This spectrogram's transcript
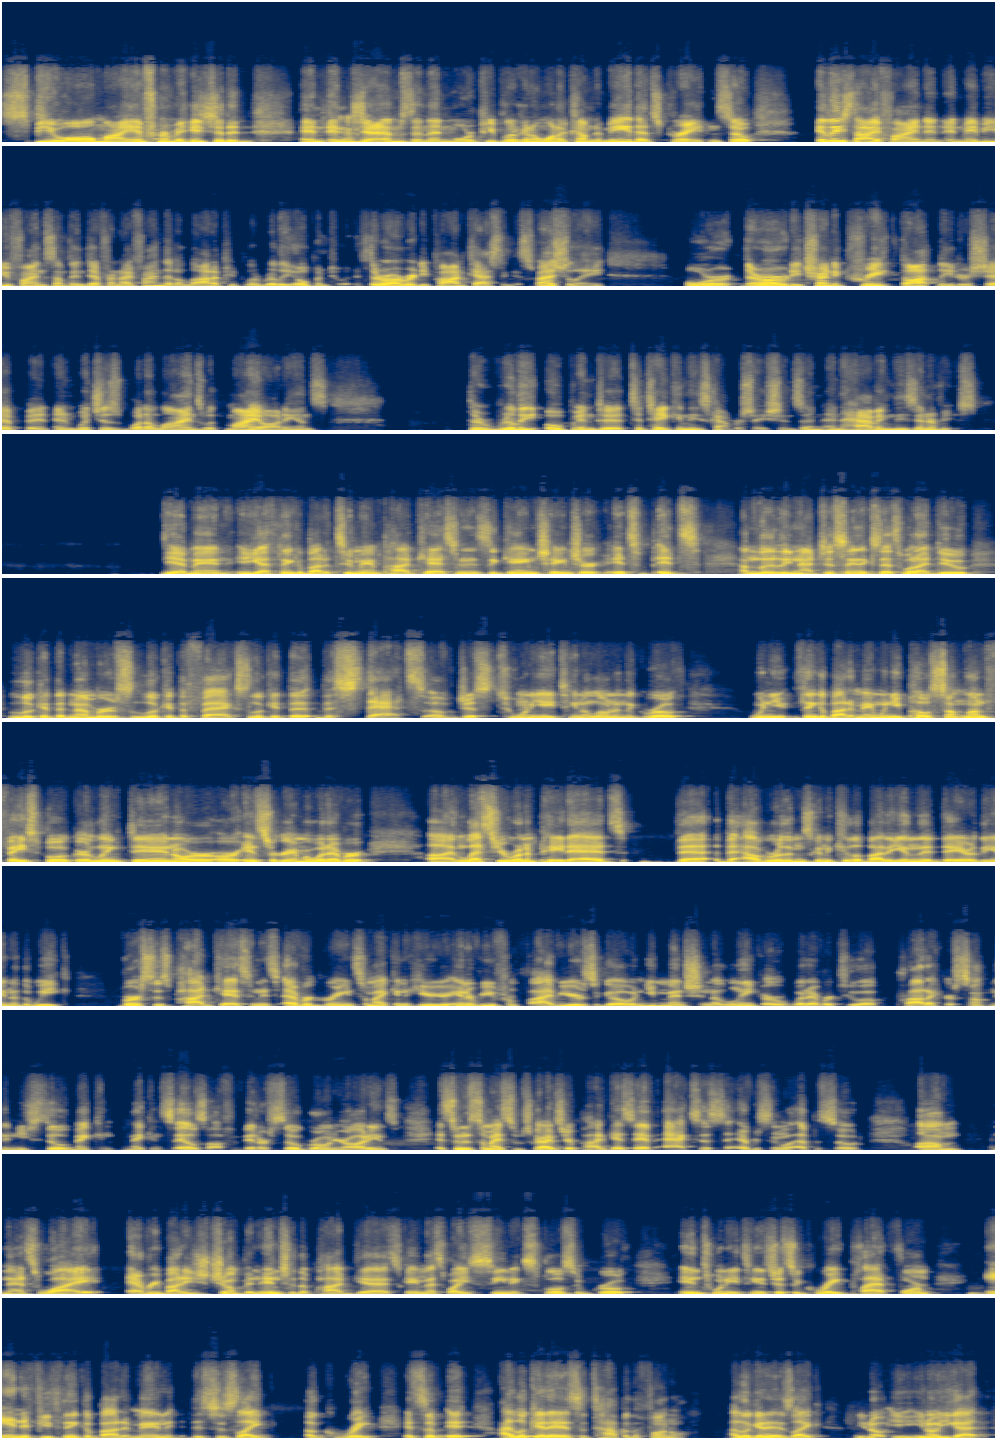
spew all my information and and, and mm-hmm. gems and then more people are going to want to come to me that's great and so at least I find, and, and maybe you find something different. I find that a lot of people are really open to it. If they're already podcasting, especially, or they're already trying to create thought leadership and, and, which is what aligns with my audience they're really open to, to taking these conversations and, and having these interviews yeah man you got to think about it too man. Podcasting is a game changer. It's it's i'm literally not just saying it because that's what i do. Look at the numbers look at the facts look at the the stats of just 2018 alone and the growth. When you think about it man when you post something on facebook or linkedin or, or instagram or whatever uh, unless you're running paid ads the the algorithm is going to kill it by the end of the day or the end of the week versus podcasting it's evergreen. Somebody can hear your interview from five years ago and you mention a link or whatever to a product or something and you still making making sales off of it or still growing your audience. As soon as somebody subscribes to your podcast they have access to every single episode. Um, and that's why everybody's jumping into the podcast game. That's why you've seen explosive growth in 2018 it's just a great platform. And if you think about it man this is like a great it's a it, i look at it as the top of the funnel. I look mm-hmm. at it as like, you know, you, you know, you got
